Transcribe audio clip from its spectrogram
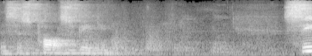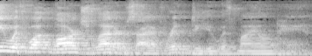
This is Paul speaking. See with what large letters I have written to you with my own hand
